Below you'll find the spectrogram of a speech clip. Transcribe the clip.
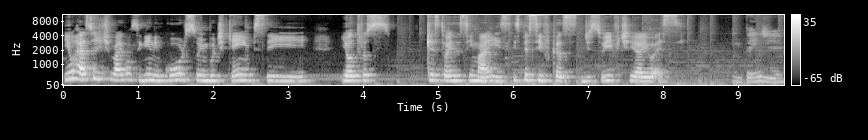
E o resto a gente vai conseguindo em curso, em bootcamps e, e outras questões, assim, mais específicas de Swift e iOS. Entendi.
